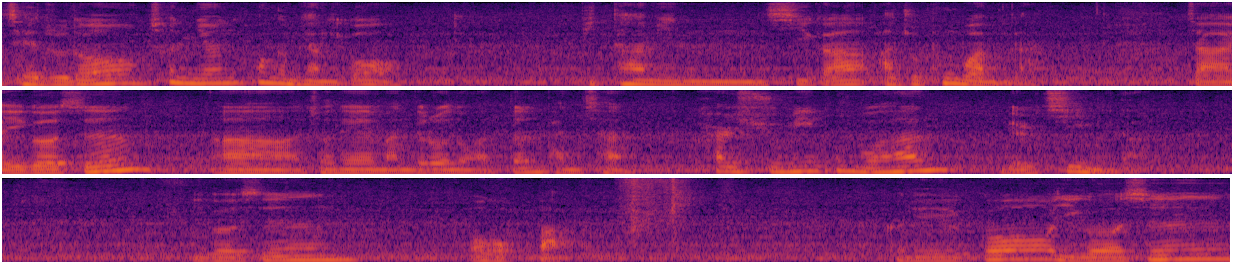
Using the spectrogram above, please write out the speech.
제주도 천년 황금향이고 비타민 C가 아주 풍부합니다. 자, 이것은 아, 전에 만들어 놓았던 반찬 칼슘이 풍부한 멸치입니다. 이것은 어곡밥. 그리고 이것은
